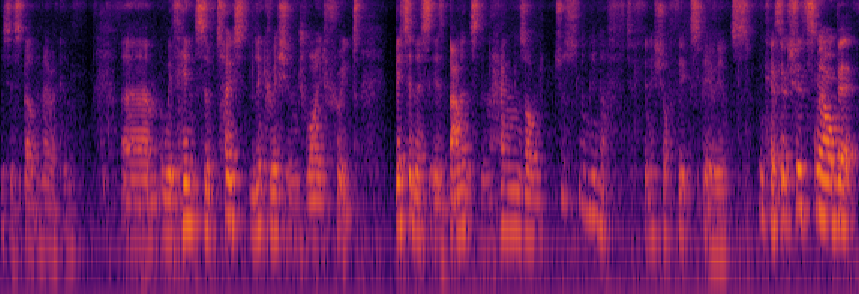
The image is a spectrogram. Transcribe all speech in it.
This is spelled American. Um, with hints of toast, licorice, and dried fruit. Bitterness is balanced and hangs on just long enough to finish off the experience. Okay, so it should smell a bit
